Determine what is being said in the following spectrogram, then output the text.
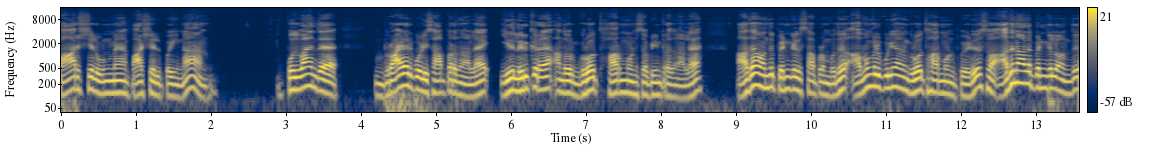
பார்ஷியல் உண்மை பார்ஷியல் பொய்னா பொதுவாக இந்த பிராய்லர் கோழி சாப்பிட்றதுனால இதில் இருக்கிற அந்த ஒரு குரோத் ஹார்மோன்ஸ் அப்படின்றதுனால அதை வந்து பெண்கள் சாப்பிடும்போது அவங்களுக்குள்ளேயும் அந்த க்ரோத் ஹார்மோன் போயிடுது. ஸோ அதனால பெண்களை வந்து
